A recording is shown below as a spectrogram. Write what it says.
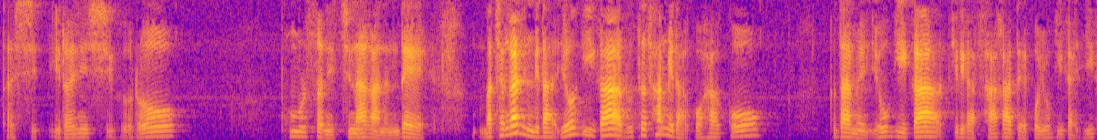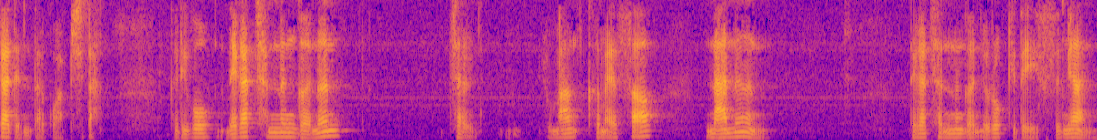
다시 이런 식으로, 포물선이 지나가는데, 마찬가지입니다. 여기가 루트 3이라고 하고, 그 다음에 여기가 길이가 4가 되고 여기가 2가 된다고 합시다. 그리고 내가 찾는 거는 잘 요만큼에서 나는 내가 찾는 건 이렇게 돼 있으면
